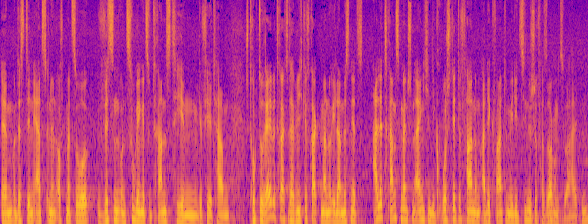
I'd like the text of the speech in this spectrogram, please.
ähm, und dass den Ärztinnen oftmals so Wissen und Zugänge zu Trans-Themen gefehlt haben. Strukturell betrachtet habe ich mich gefragt, Manuela, müssen jetzt alle Transmenschen eigentlich in die Großstädte fahren, um adäquate medizinische Versorgung zu erhalten?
